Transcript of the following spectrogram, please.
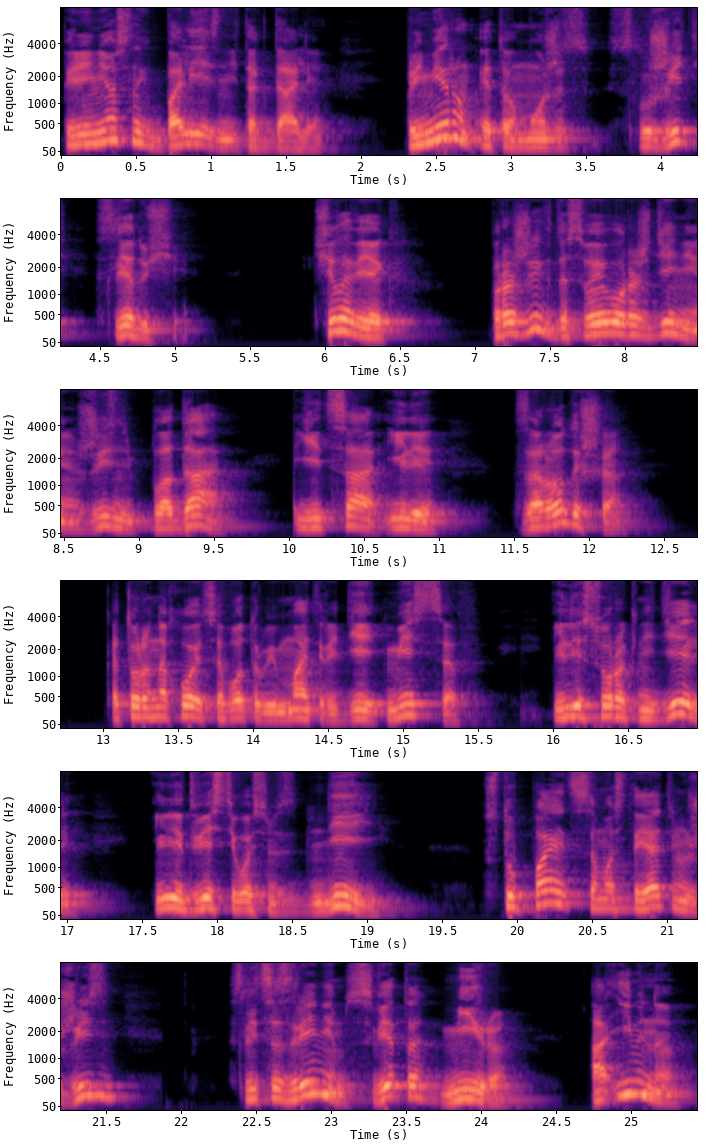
перенесенных болезней и так далее. Примером этого может служить следующее. Человек, прожив до своего рождения жизнь плода, яйца или зародыша, который находится в отрубе матери 9 месяцев или 40 недель или 280 дней, вступает в самостоятельную жизнь с лицезрением света мира, а именно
